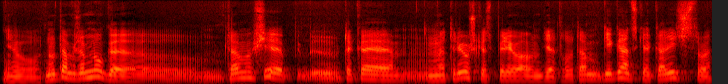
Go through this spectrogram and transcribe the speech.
Вот. Ну, там же много, там вообще э, такая матрешка с перевалом Дятлова, там гигантское количество,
